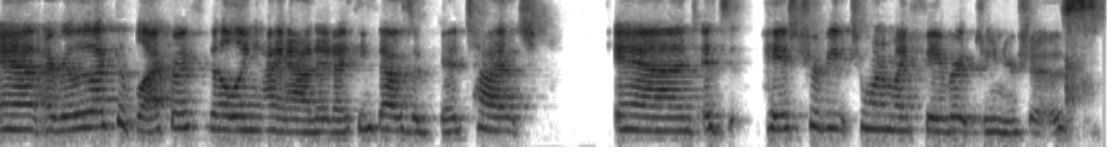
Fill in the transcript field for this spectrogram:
And I really like the blackberry filling I added. I think that was a good touch. And it pays tribute to one of my favorite junior shows.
